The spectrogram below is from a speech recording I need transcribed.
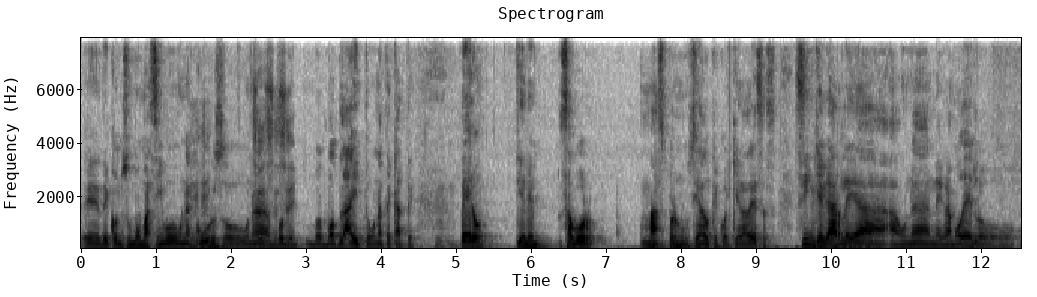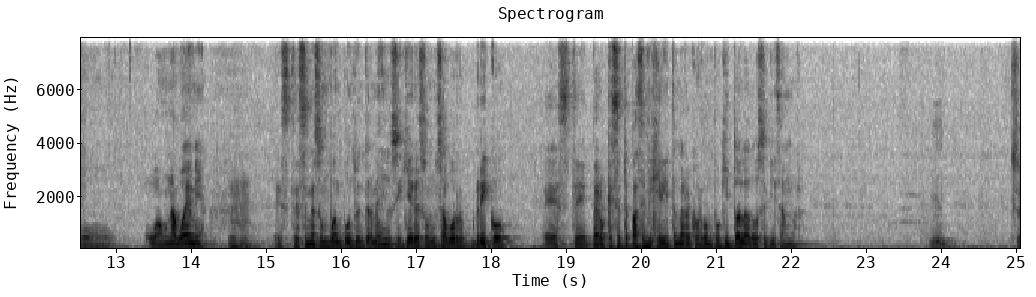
eh, de consumo masivo una. Coors o una Sí, Light o una Tecate. Pero tiene sabor más pronunciado que cualquiera de esas. Sin llegarle a, a una negra modelo o, o- o a una bohemia. Este, se me hace un buen punto intermedio. Si quieres un sabor rico, este, pero que se te pase ligerita, me recordó un poquito a la 12X Ámbar. ¿Mm? Sí.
